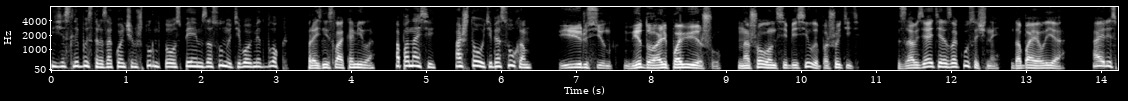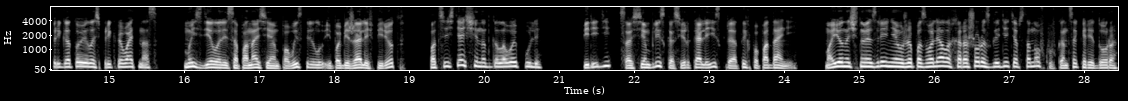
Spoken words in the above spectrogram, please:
«Если быстро закончим штурм, то успеем засунуть его в медблок», — произнесла Камила. «Апанасий, а что у тебя с ухом?» «Пирсинг, медаль повешу», — нашел он себе силы пошутить. «За взятие закусочной», — добавил я. Айрис приготовилась прикрывать нас. Мы сделали с Апанасием по выстрелу и побежали вперед, под свистящие над головой пули. Впереди, совсем близко, сверкали искры от их попаданий. Мое ночное зрение уже позволяло хорошо разглядеть обстановку в конце коридора.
